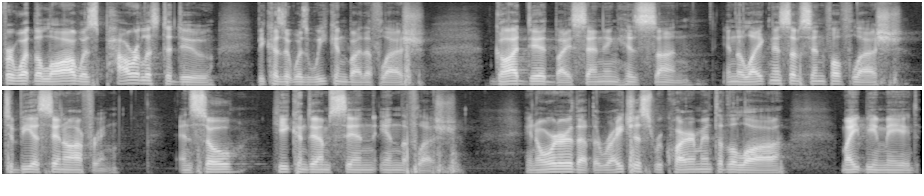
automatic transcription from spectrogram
For what the law was powerless to do because it was weakened by the flesh, God did by sending his Son in the likeness of sinful flesh to be a sin offering. And so he condemned sin in the flesh in order that the righteous requirement of the law might be made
